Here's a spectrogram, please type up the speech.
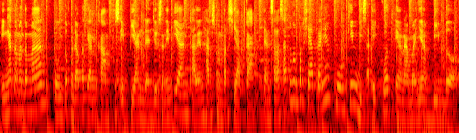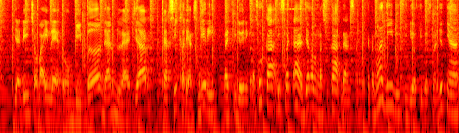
Ingat teman-teman, untuk mendapatkan kampus impian dan jurusan impian, kalian harus mempersiapkan. Dan salah satu mempersiapkannya mungkin bisa ikut yang namanya bimbel. Jadi cobain deh tuh bimbel dan belajar versi kalian sendiri. Like video ini kalau suka, dislike aja kalau nggak suka. Dan sampai ketemu lagi di video-video selanjutnya.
